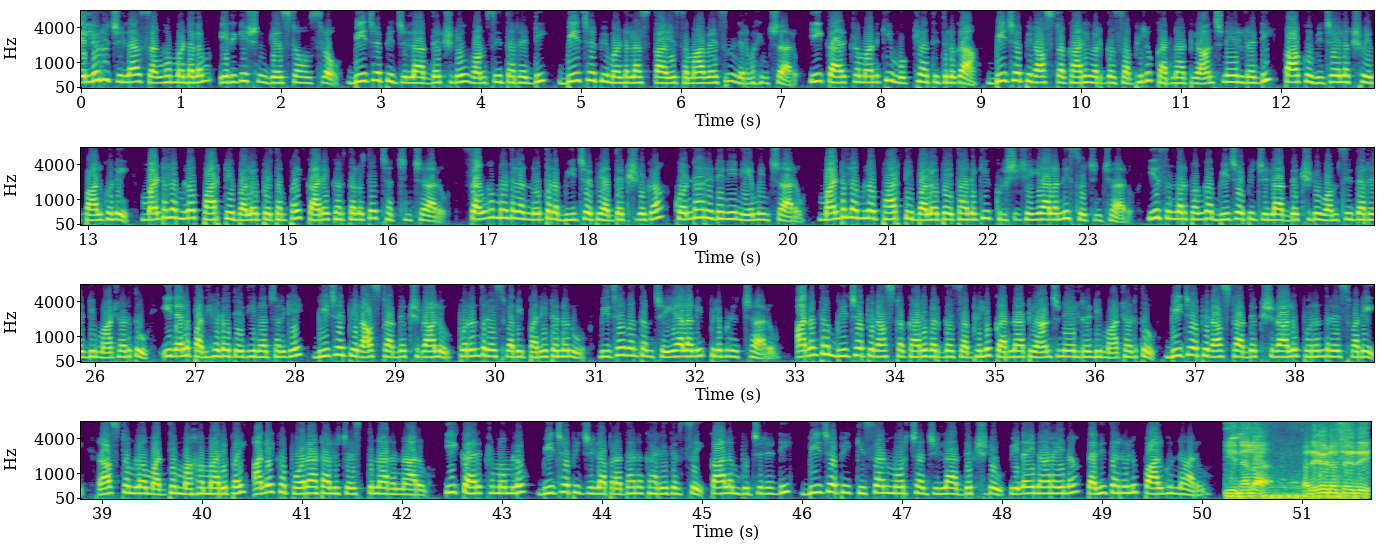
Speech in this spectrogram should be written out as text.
నెల్లూరు జిల్లా సంఘం మండలం ఇరిగేషన్ గెస్ట్ హౌస్లో బీజేపీ జిల్లా అధ్యక్షుడు వంశీధర్ రెడ్డి బీజేపీ మండల స్థాయి సమావేశం నిర్వహించారు. ఈ కార్యక్రమానికి ముఖ్య అతిథులుగా బీజేపీ రాష్ట్ర కార్యవర్గ సభ్యులు కర్నాటి ఆంజనేయుల రెడ్డి కాకు విజయలక్ష్మి పాల్గొని మండలంలో పార్టీ బలోపేతంపై కార్యకర్తలతో చర్చించారు. సంఘమండల నూతన బీజేపీ అధ్యక్షుడిగా కొండారెడ్డిని నియమించారు. మండలంలో పార్టీ బలోపేతానికి కృషి చేయాలని సూచించారు. ఈ సందర్భంగా బీజేపీ జిల్లా అధ్యక్షుడు వంశీధర్ రెడ్డి మాట్లాడుతూ ఈ నెల పదిహేడో తేదీన జరిగే బీజేపీ రాష్ట్ర అధ్యక్షురాలు పురంధరేశ్వరి పర్యటనను విజయవంతం చేయాలని పిలుపునిచ్చారు. అనంతరం బీజేపీ రాష్ట్ర కార్యవర్గ సభ్యులు కర్నాటి ఆంజనేయులు రెడ్డి మాట్లాడుతూ బీజేపీ రాష్ట్ర అధ్యక్షురాలు పురంధరేశ్వరి రాష్ట్రంలో మద్యం మహమ్మారిపై అనేక పోరాటాలు చేస్తున్నారన్నారు. ఈ కార్యక్రమంలో బీజేపీ జిల్లా ప్రధాన కార్యదర్శి కాలం బుజ్జిరెడ్డి బీజేపీ కిసాన్ మోర్చా జిల్లా అధ్యక్షుడు వినయ్ నారాయణ తదితరులు పాల్గొన్నారు. ఈ నెల పదిహేడవ తేదీ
